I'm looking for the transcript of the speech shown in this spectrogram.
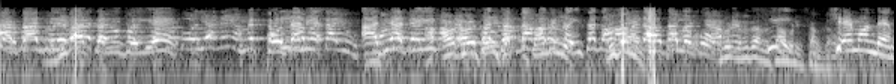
સરકાર જોડે વાત કરવી જોઈએ બોલ્યા નહીં અમે પોતાને. આજે થોડું ઘટનામાંથી સાંભળી પૈસા. કમાવા માટે આવતા લોકો. શેમ ઓન ધેમ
